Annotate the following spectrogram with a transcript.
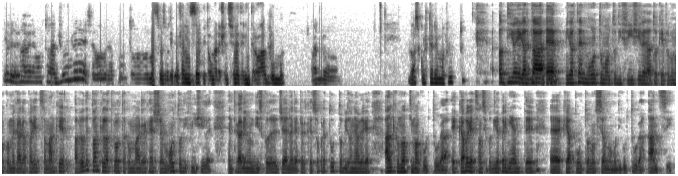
Io credo di non avere molto da aggiungere, se non che appunto al massimo si potrebbe fare in seguito una recensione dell'intero album quando lo ascolteremo tutto. Oddio, in realtà è, in realtà è molto molto difficile, dato che per uno come Cara Parezza, ma anche, avevo detto anche l'altra volta con Marrakesh, è molto difficile entrare in un disco del genere, perché soprattutto bisogna avere anche un'ottima cultura, e Caparezza non si può dire per niente eh, che appunto non sia un uomo di cultura, anzi,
